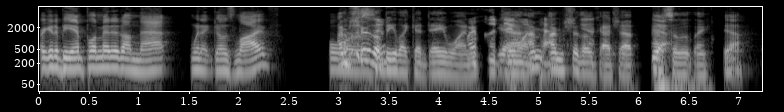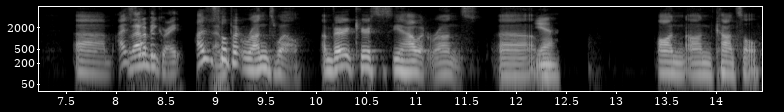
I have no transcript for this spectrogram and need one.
are going to be implemented on that when it goes live. I'm sure there'll be like a day one. Right for the day yeah, one I'm, I'm sure they'll yeah. catch up. Absolutely. Yeah. Absolutely. Um, I So just that'll be it- great. I just Um, hope it runs well. I'm very curious to see how it runs. Um, Yeah. on on console.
